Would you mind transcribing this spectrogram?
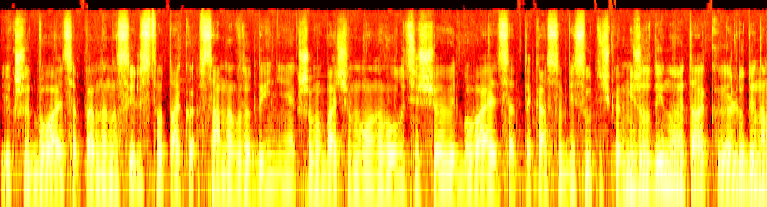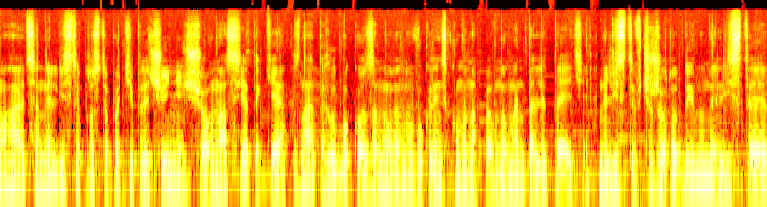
якщо відбувається певне насильство, так саме в родині. Якщо ми бачимо на вулиці, що відбувається така собі сутичка між родиною, так люди намагаються не лізти просто по тій причині, що в нас є таке, знаєте, глибоко занурено в українському, напевно, менталітеті. Не лізти лізьте в чужу родину, не лізьте,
